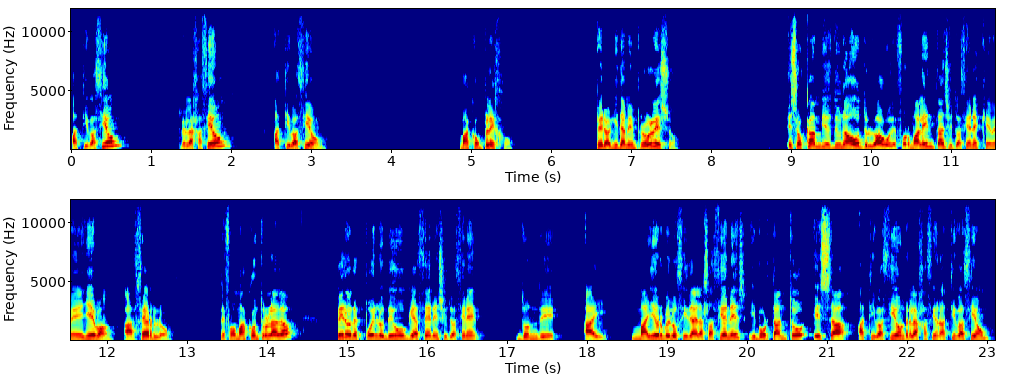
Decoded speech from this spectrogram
Activación, relajación, activación. Más complejo. Pero aquí también progreso. Esos cambios de uno a otro lo hago de forma lenta, en situaciones que me llevan a hacerlo de forma más controlada, pero después lo tengo que hacer en situaciones donde hay mayor velocidad en las acciones y por tanto esa activación, relajación, activación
